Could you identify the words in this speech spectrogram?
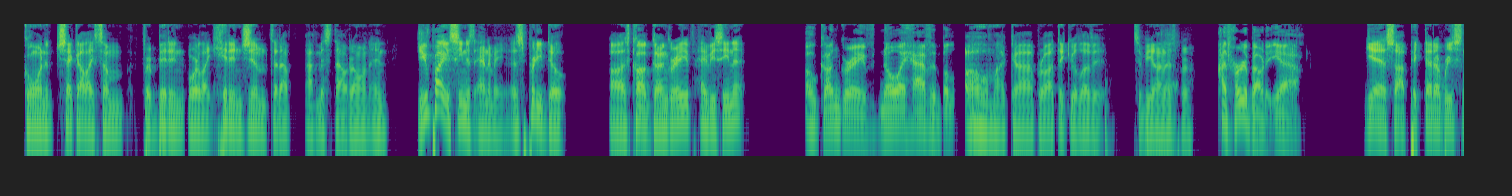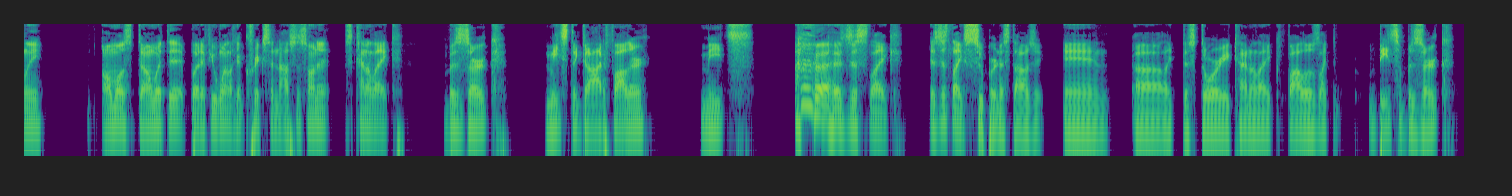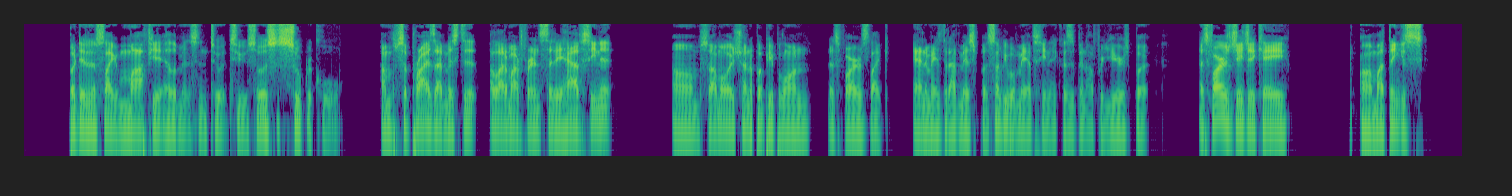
going to check out like some forbidden or like hidden gems that I've I've missed out on. And you've probably seen this anime. It's pretty dope. Uh, it's called Gungrave. Have you seen it? Oh, Gungrave. No, I haven't, but Oh my god, bro! I think you'll love it. To be honest, bro. I've heard about it. Yeah. Yeah, so I picked that up recently. Almost done with it, but if you want like a quick synopsis on it, it's kind of like Berserk meets The Godfather meets. it's just like it's just like super nostalgic, and uh, like the story kind of like follows like the beats of Berserk, but then it's like mafia elements into it too. So it's super cool. I'm surprised I missed it. A lot of my friends said they have seen it, um, so I'm always trying to put people on as far as like animes that I've missed, but some people may have seen it because it's been out for years. But as far as JJK, um, I think it's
